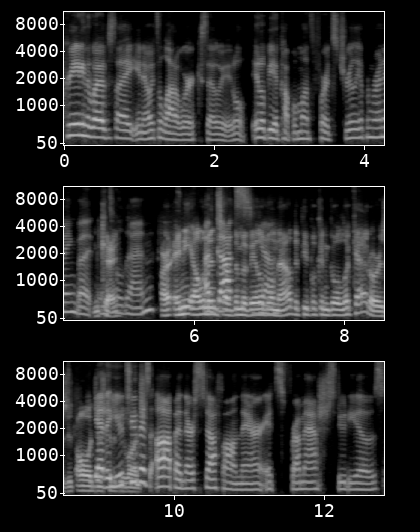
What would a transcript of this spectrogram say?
creating the website. You know, it's a lot of work, so it'll it'll be a couple months before it's truly up and running. But Okay. until then, Are any elements got- of them available yeah. now that people can go look at, or is it all yeah, the YouTube is up and there's stuff on there. It's from Ash Studios.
